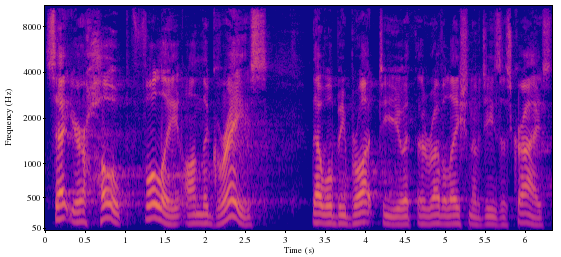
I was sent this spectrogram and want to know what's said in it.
set your hope fully on the grace that will be brought to you at the revelation of Jesus Christ.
